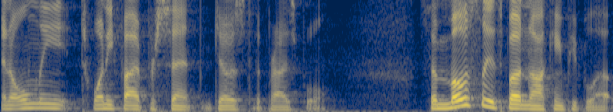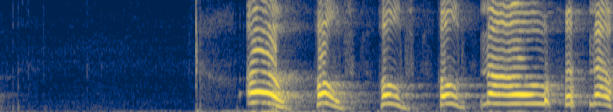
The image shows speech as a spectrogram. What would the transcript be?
and only 25% goes to the prize pool. So mostly it's about knocking people out. Oh, hold, hold, hold. No, no.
